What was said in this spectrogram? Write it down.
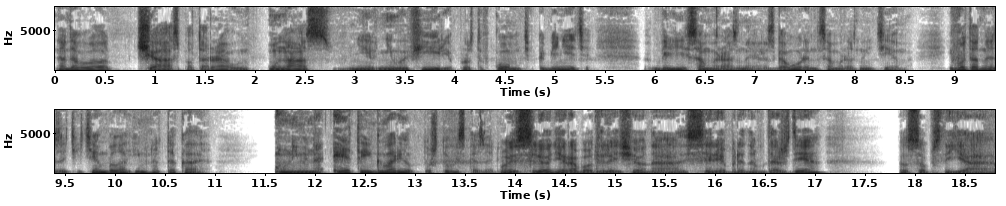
иногда бывало час-полтора у, у нас, не, не в эфире, просто в комнате, в кабинете, вели самые разные разговоры на самые разные темы. И вот одна из этих тем была именно такая. Он именно это и говорил, то, что вы сказали. Мы с Леней работали еще на «Серебряном дожде». Собственно, я,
